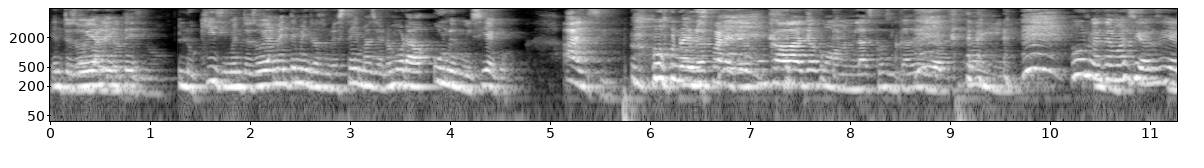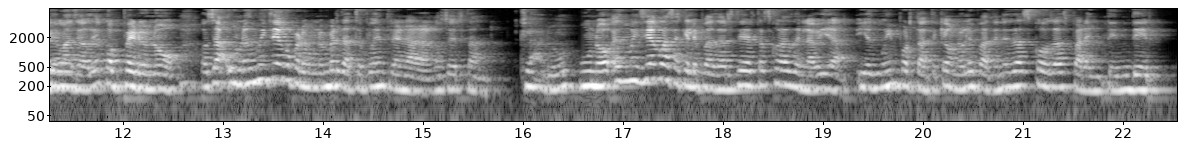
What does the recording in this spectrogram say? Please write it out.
entonces, obviamente, loquísimo. Entonces, obviamente, mientras uno esté demasiado enamorado, uno es muy ciego. Ay, sí. Uno, es... parece un caballo con las cositas de Ay. Uno es demasiado ciego. Demasiado ciego, pero no. O sea, uno es muy ciego, pero uno en verdad se puede entrenar a no ser tan. Claro. Uno es muy ciego hasta que le pasan ciertas cosas en la vida. Y es muy importante que a uno le pasen esas cosas para entender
